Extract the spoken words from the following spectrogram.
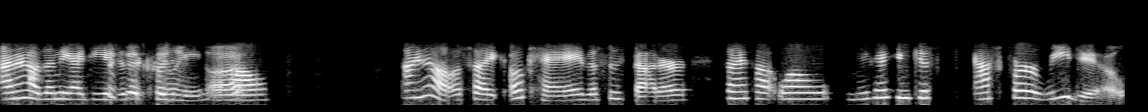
I don't know. Then the idea just occurred to me. thought. Well, I know. It's like okay, this is better. Then I thought, well, maybe I can just ask for a redo.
